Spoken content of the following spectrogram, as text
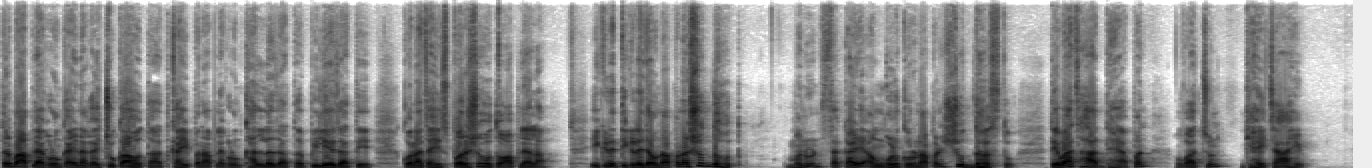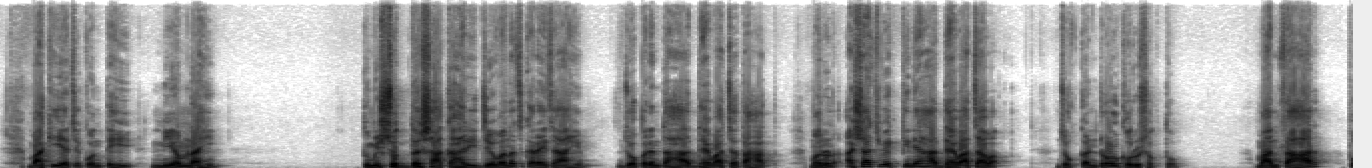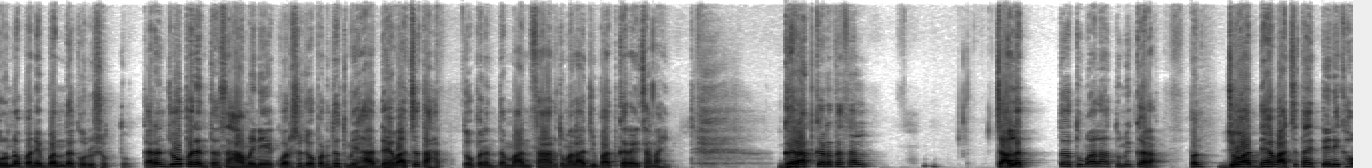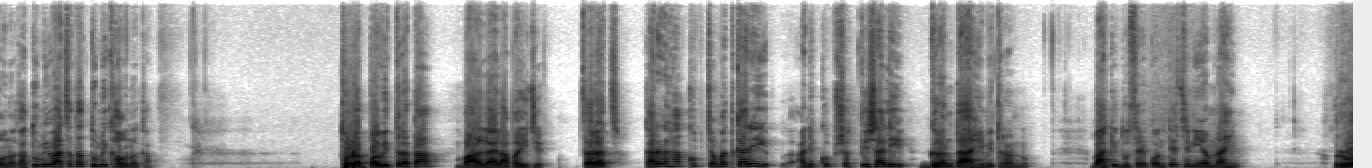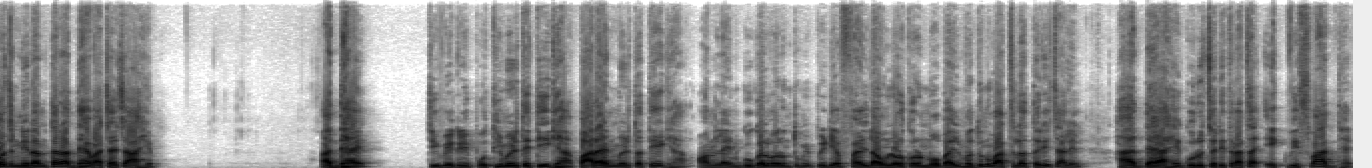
तर मग आपल्याकडून काही ना काही चुका होतात काही पण आपल्याकडून खाल्लं जातं पिले जाते कोणाचाही स्पर्श होतो आपल्याला. इकडे तिकडे जाऊन आपण अशुद्ध होतो. म्हणून सकाळी आंघोळ करून आपण शुद्ध असतो. तेव्हाच हा अध्याय आपण वाचून घ्यायचा आहे. बाकी याचे कोणतेही नियम नाही. तुम्ही शुद्ध शाकाहारी जेवणच करायचं आहे. जोपर्यंत हा अध्याय वाचत आहात म्हणून अशाच व्यक्तीने हा अध्याय वाचावा जो कंट्रोल करू शकतो. मांसाहार पूर्णपणे बंद करू शकतो. कारण जोपर्यंत सहा महिने एक वर्ष जोपर्यंत तुम्ही हा अध्याय वाचत आहात तोपर्यंत मांसाहार तुम्हाला अजिबात करायचा नाही. घरात करत असाल चालत तर तुम्हाला तुम्ही करा. पण जो अध्याय वाचत आहेत त्यांनी खाऊ नका. तुम्ही वाचत आहात तुम्ही खाऊ नका. थोडं पवित्रता बाळगायला पाहिजे. तरच कारण हा खूप चमत्कारी आणि खूप शक्तिशाली ग्रंथ आहे मित्रांनो. बाकी दुसरे कोणतेच नियम नाही. रोज निरंतर अध्याय वाचायचा आहे. अध्याय. जी वेगळी पोथी मिळते ती घ्या पारायण मिळतं ते घ्या. ऑनलाईन गुगलवरून तुम्ही P D F file download करून मोबाईलमधून वाचलं तरी चालेल. हा अध्याय आहे गुरुचरित्राचा एकवीसवा अध्याय.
